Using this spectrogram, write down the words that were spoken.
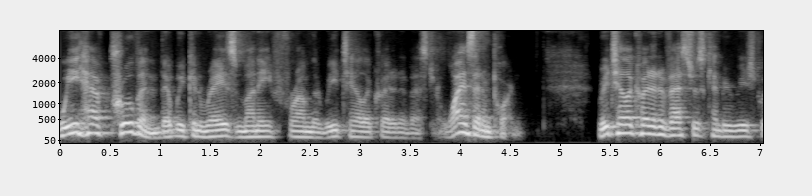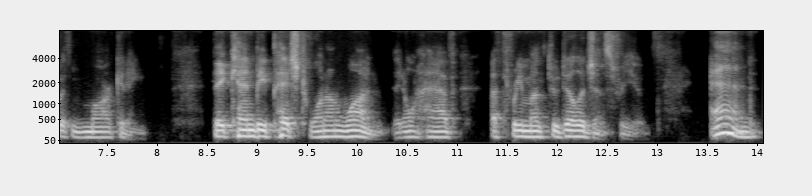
We have proven that we can raise money from the retail accredited investor. Why is that important? Retail accredited investors can be reached with marketing. They can be pitched one on one. They don't have a three month due diligence for you. And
